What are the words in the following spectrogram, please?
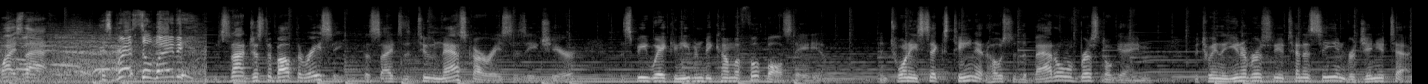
Why is that? It's Bristol, baby! It's not just about the racing. Besides the two NASCAR races each year, the Speedway can even become a football stadium. In 2016, it hosted the Battle of Bristol game between the University of Tennessee and Virginia Tech,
